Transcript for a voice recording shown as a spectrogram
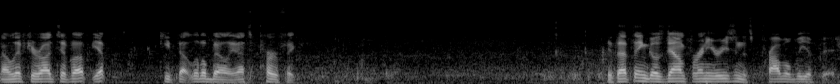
Now lift your rod tip up. Yep. Keep that little belly. That's perfect. If that thing goes down for any reason, it's probably a fish.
